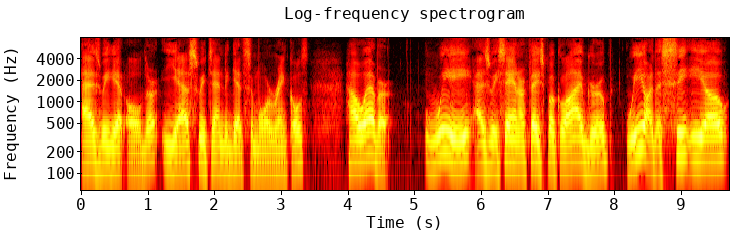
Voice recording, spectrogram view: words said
as we get older, yes, we tend to get some more wrinkles. However, we, as we say in our Facebook Live group, we are the CEO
